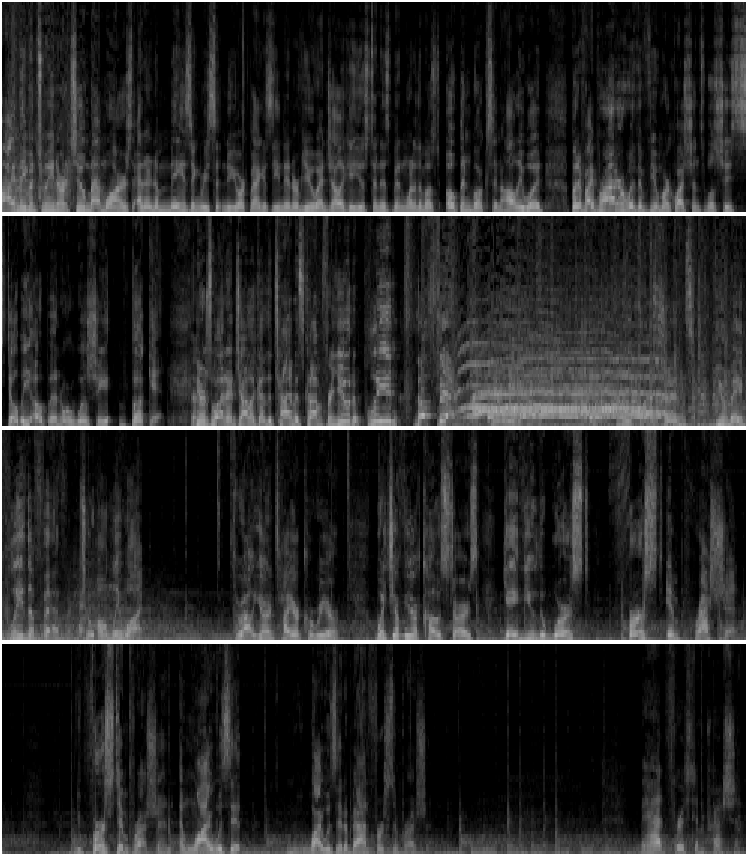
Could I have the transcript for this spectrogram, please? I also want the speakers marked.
Speaker 1: Finally, between her two memoirs and an amazing recent New York Magazine interview, Anjelica Huston has been one of the most open books in Hollywood. But if I prod her with a few more questions, will she still be open or will she book it? Here's what, Anjelica, the time has come for you to plead the fifth. Here we go. I have three questions. You may plead the fifth to only one. Throughout your entire career, which of your co-stars gave you the worst first impression? First impression, and why was it why was it a bad first impression?
Speaker 2: Bad first impression.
